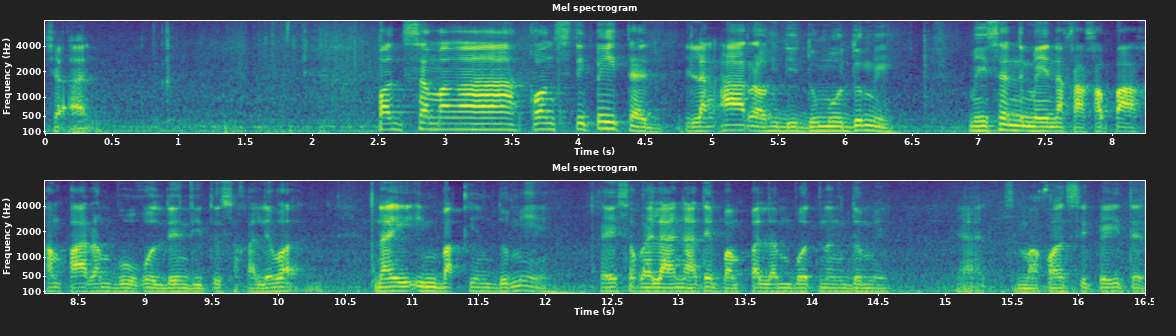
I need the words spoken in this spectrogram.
dyan. Pag sa mga constipated, ilang araw, hindi dumudumi. Minsan may nakakapakan parang bukol din dito sa kaliwa. Naiimbak yung dumi. Okay, so kailangan natin pampalambot ng dumi. Yan, sa mga constipated.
